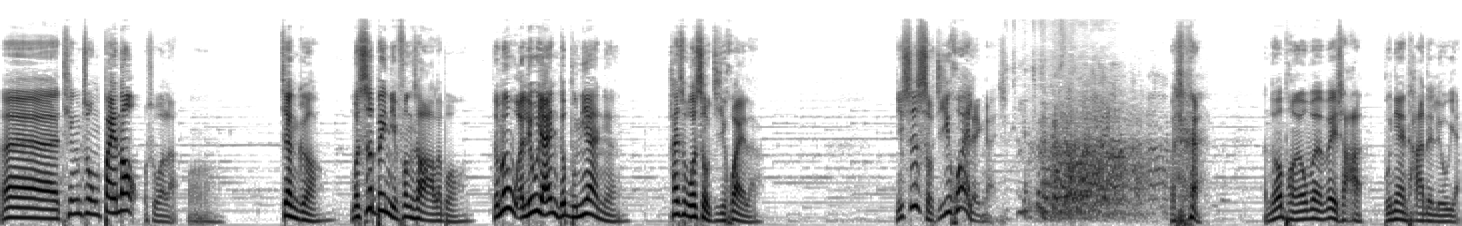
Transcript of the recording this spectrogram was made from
呃，听众拜闹说了，建哥，我是被你封杀了不？怎么我留言你都不念呢？还是我手机坏了？你是手机坏了应该是。不是，很多朋友问为啥不念他的留言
